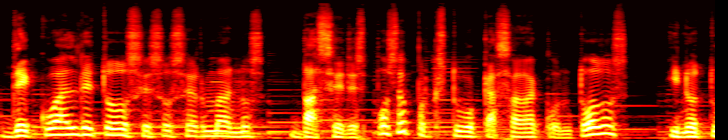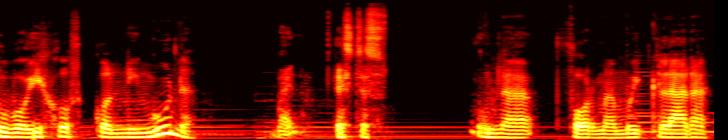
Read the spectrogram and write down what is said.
¿de cuál de todos esos hermanos va a ser esposa? Porque estuvo casada con todos y no tuvo hijos con ninguna. Bueno, esta es una forma muy clara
